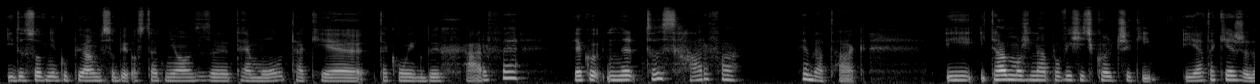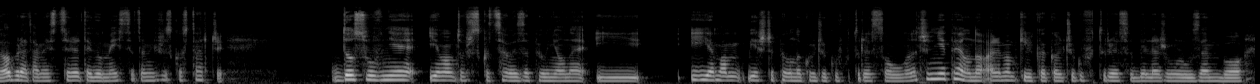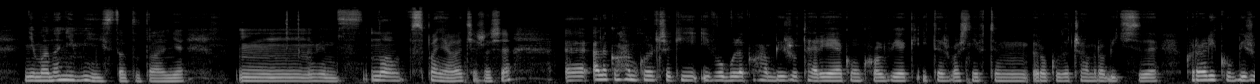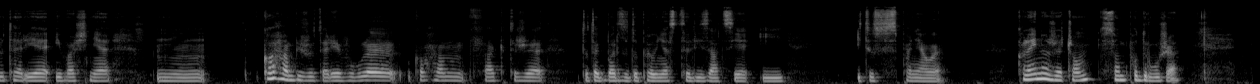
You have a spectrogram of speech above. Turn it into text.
i dosłownie kupiłam sobie ostatnio z temu takie, taką jakby harfę. Jako, to jest harfa? Chyba tak. I, I tam można powiesić kolczyki. I ja takie, że dobra, tam jest tyle tego miejsca, to mi wszystko starczy. Dosłownie ja mam to wszystko całe zapełnione i, i ja mam jeszcze pełno kolczyków, które są, znaczy nie pełno, ale mam kilka kolczyków, które sobie leżą luzem, bo nie ma na nie miejsca totalnie. Mm, więc no, wspaniale, cieszę się. E, ale kocham kolczyki i w ogóle kocham biżuterię jakąkolwiek i też właśnie w tym roku zaczęłam robić z koralików biżuterię i właśnie mm, kocham biżuterię, w ogóle kocham fakt, że to tak bardzo dopełnia stylizację i, i to jest wspaniałe. Kolejną rzeczą są podróże.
